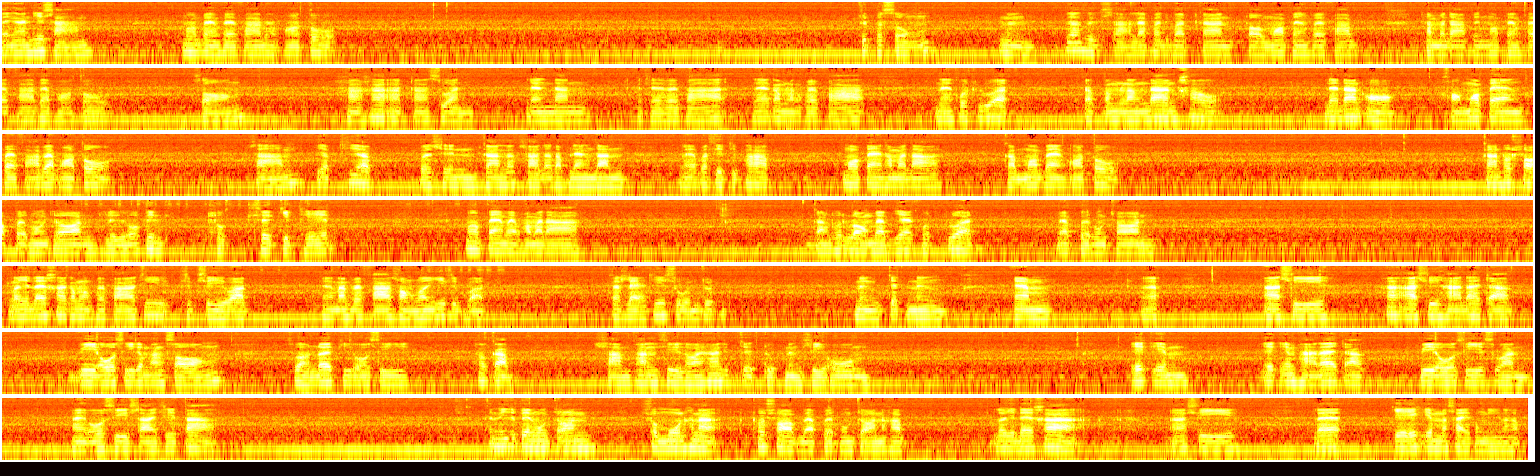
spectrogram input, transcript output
รายงานที่สามหม้อแปลงไฟฟ้าแบบออโต้ จุดประสงค์หนึ่งเพื่อศึกษาและปฏิบัติการต่อหม้อแปลงไฟฟ้า ธรรมดาเป็นหม้อแปลงไฟฟ้าแบบออโต้สองหาค่าอัตราส่วน แรงดัน กระแสไฟฟ้า และกำลังไฟฟ้า ในขดลวด กับกำลังด้านเข้า และด้านออก ของหม้อแปลงไฟฟ้าแบบออโต้ 3. เปรียบเทียบเปอร์เซ็นต์การรักษาระดับแรงดัน และประสิทธิภาพหม้อแปลงธรรมดา กับหม้อแปลงออโต้ การทดสอบเปิดวงจร หรือ Open Circuit Test หม้อแปลงแบบธรรมดา การทดลองแบบแยกขดลวด แบบเปิดวงจร เราจะได้ค่ากำลังไฟฟ้าที่ 14 วัตต์แรงดันไฟฟ้า 220 วัตต์กระแสที่ 0.171 แอมป์และ RC ถ้า RC หาได้จาก VOC กำลังสอง ส่วนด้วย POC เท่ากับ 3,457.14 โอห์ม XM XM หาได้จาก VOC ส่วน IOC sin theta อันนี้จะเป็นวงจรสมมูลขณะทดสอบแบบเปิดวงจรนะครับ เราจะได้ค่า RC และ JXM มาใส่ตรงนี้นะครับ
